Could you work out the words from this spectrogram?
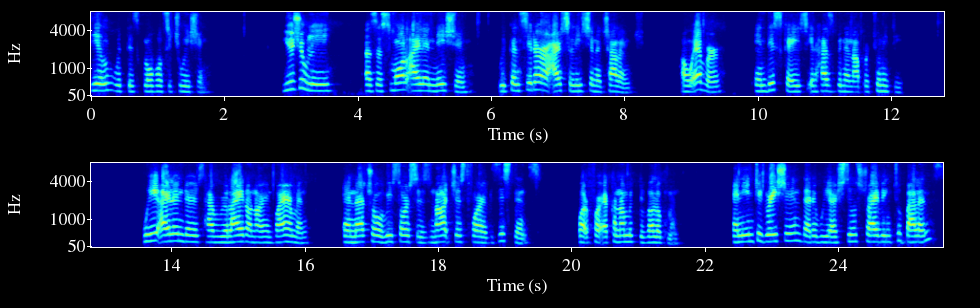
deal with this global situation. Usually, as a small island nation, we consider our isolation a challenge. However, in this case, it has been an opportunity. We islanders have relied on our environment and natural resources, not just for existence, but for economic development and integration that we are still striving to balance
